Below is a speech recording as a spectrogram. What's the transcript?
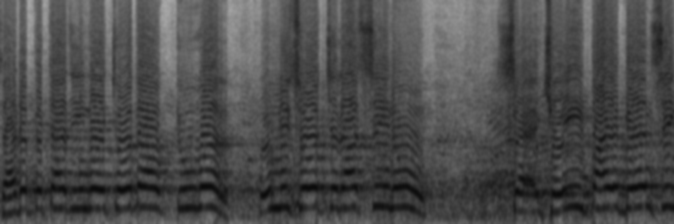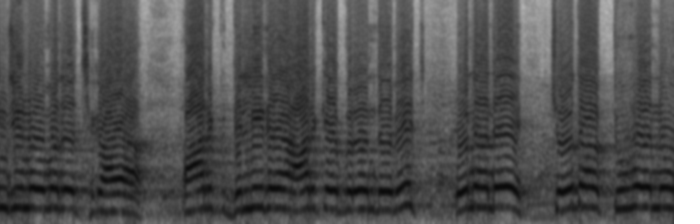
ਸਾਡੇ ਪਿਤਾ ਜੀ ਨੇ 14 ਅਕਤੂਬਰ 1984 ਨੂੰ ਸ਼ਹੀਦ ਭਾਈ ਬੇਅੰਤ ਸਿੰਘ ਜੀ ਨੂੰ ਅਮਰ ਛਕਾਇਆ। ਆਰ ਦਿੱਲੀ ਦੇ ਆਰ ਕੇ ਪੁਰਮ ਦੇ ਵਿੱਚ ਉਹਨਾਂ ਨੇ 14 ਅਕਤੂਬਰ ਨੂੰ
